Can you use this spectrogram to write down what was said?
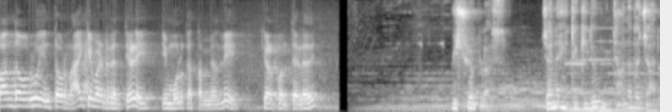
ಬಾಂಧವರು ಇಂಥವ್ರನ್ನ ಆಯ್ಕೆ ಮಾಡ್ರಿ ಅಂತೇಳಿ ಈ ಮೂಲಕ ತಮ್ಮಲ್ಲಿ ಕೇಳ್ಕೊಂತ ಹೇಳಿದೆ. ವಿಶ್ವ ಪ್ಲಸ್ ಜನಹಿತಕ್ಕಿದು ಜ್ಞಾನದ ಜಾಲ.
